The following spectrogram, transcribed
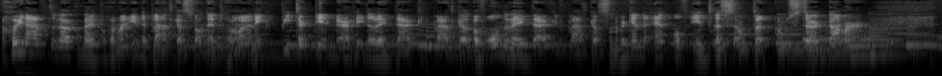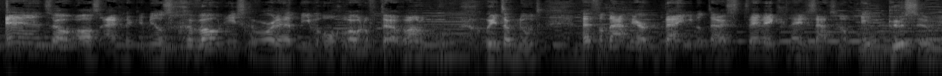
Goedenavond en welkom bij het programma In de Plaatkast van het programma. En ik, Pieter Tinbergen, iedere week duik in de plaatkast, of om de week duik in de plaatkast van de bekende en of interessante Amsterdammer. En zoals eigenlijk inmiddels gewoon is geworden, het nieuwe ongewoon of het gewoon, hoe- je het ook noemt. eh, vandaag weer bij iemand thuis. Twee weken geleden zaten ze nog in Bussum.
